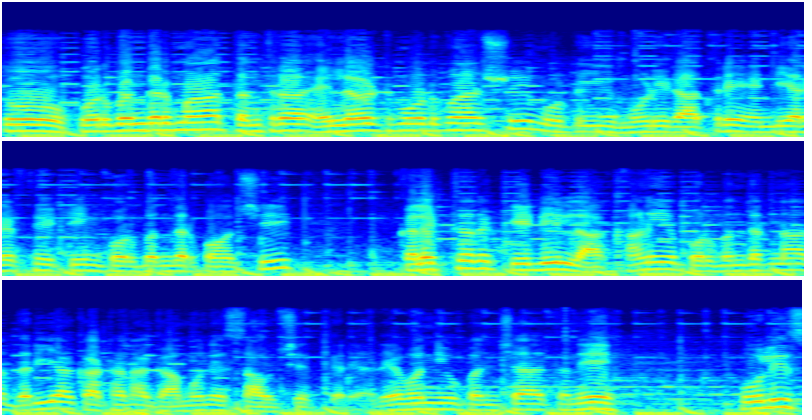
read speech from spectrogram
તો પોરબંદરમાં તંત્ર એલર્ટ મોડમાં છે. મોટી મોડી રાત્રે એનડીઆરએફની ટીમ પોરબંદર પહોંચી. કલેક્ટર કેડી લાખાણીએ પોરબંદરના દરિયાકાંઠાના ગામોને સાવચેત કર્યા. રેવન્યુ પંચાયત અને પોલીસ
